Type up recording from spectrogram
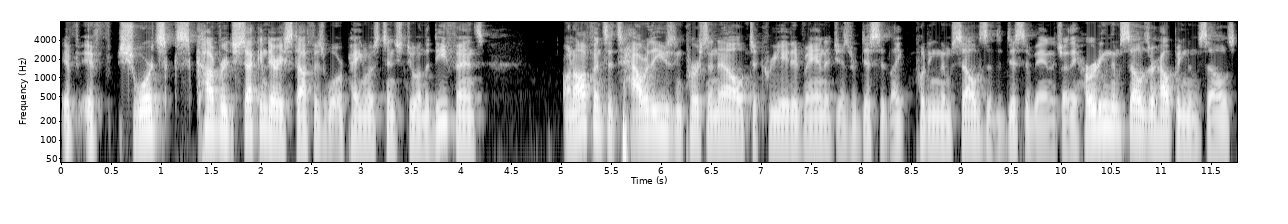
if if Schwartz coverage secondary stuff is what we're paying most attention to on the defense. On offense, it's how are they using personnel to create advantages or dis like putting themselves at a disadvantage? Are they hurting themselves or helping themselves?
